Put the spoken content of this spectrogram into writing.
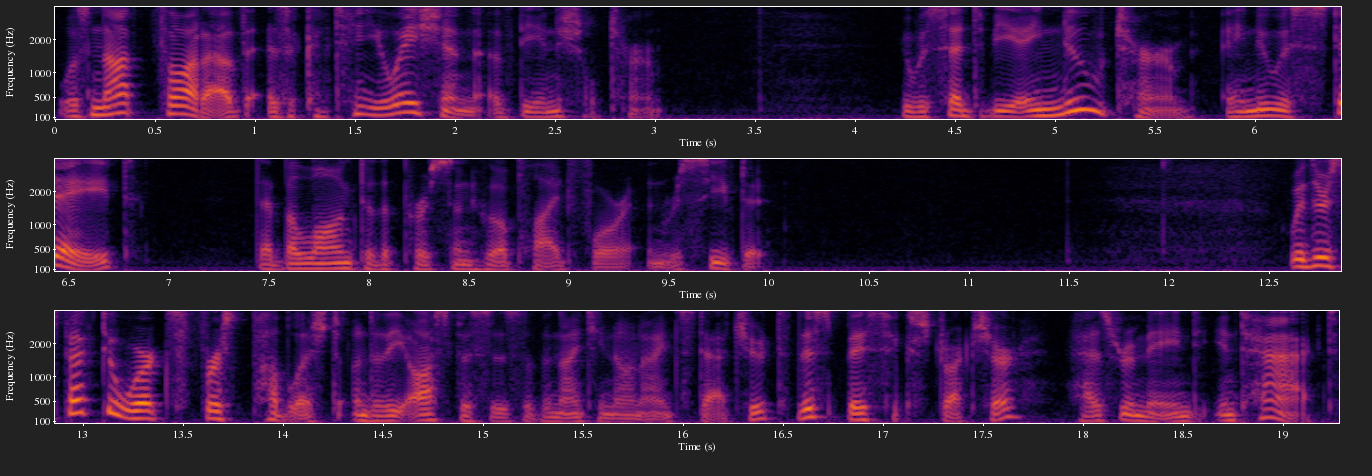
was not thought of as a continuation of the initial term. It was said to be a new term, a new estate that belonged to the person who applied for and received it. With respect to works first published under the auspices of the 1909 statute, this basic structure has remained intact,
